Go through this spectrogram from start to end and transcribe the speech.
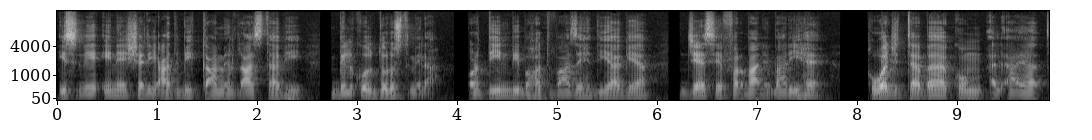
اس لیے انہیں شریعت بھی کامل راستہ بھی بالکل درست ملا۔ اور دین بھی بہت واضح دیا گیا، جیسے فرمان باری ہے کم الآیات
